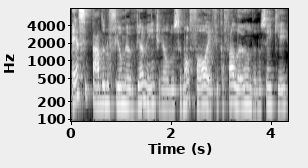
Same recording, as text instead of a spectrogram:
é citado no filme, obviamente, né? O Lúcio Malfoy fica falando, não sei o quê.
